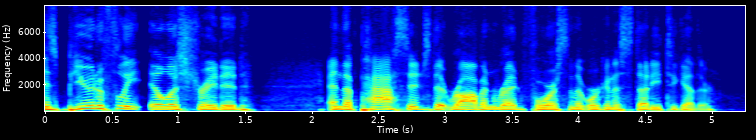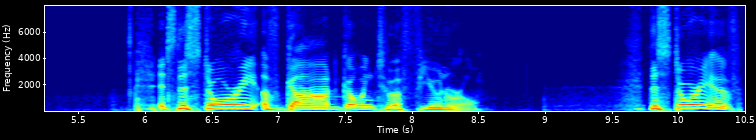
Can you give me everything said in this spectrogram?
is beautifully illustrated in the passage that Robin read for us and that we're going to study together. It's the story of God going to a funeral. The story of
